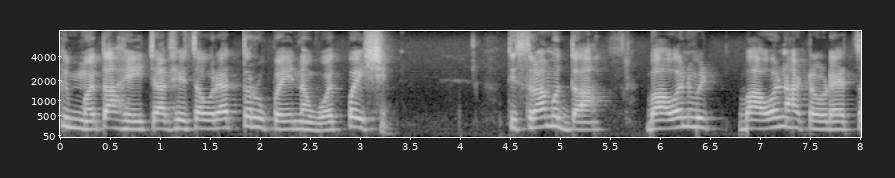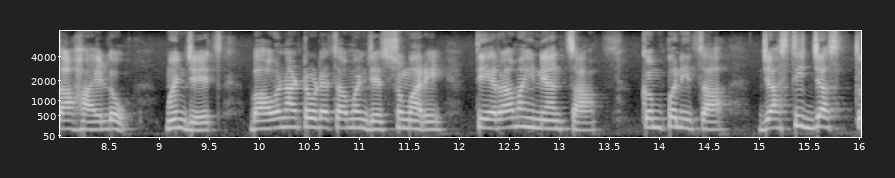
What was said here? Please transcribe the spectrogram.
किंमत आहे चारशे चौऱ्याहत्तर रुपये नव्वद पैसे. तिसरा मुद्दा बावन्न विट बावन्न आठवड्याचा हाय लो. म्हणजेच बावन्न आठवड्याचा म्हणजेच सुमारे तेरा महिन्यांचा कंपनीचा जास्तीत जास्त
